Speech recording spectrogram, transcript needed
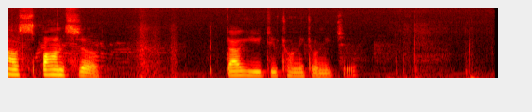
Our sponsor, Dog YouTube 2022.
